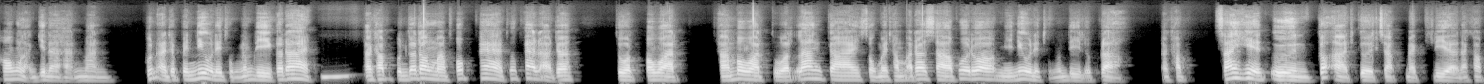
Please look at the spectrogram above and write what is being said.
ท้องหลังกินอาหารมัน คุณอาจจะเป็นนิ่วในถุงน้ำดีก็ได้นะครับ คุณก็ต้องมาพบแพทย์เพราะแพทย์อาจจะตรวจประวัติ ถามประวัติตรวจร่างกาย ส่งไปทำอัลตราซาวเพื่อว่ามีนิ่วในถุงน้ำดีหรือเปล่านะครับสาเหตุอื่นก็อาจเกิดจากแบคทีเรียนะครับ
